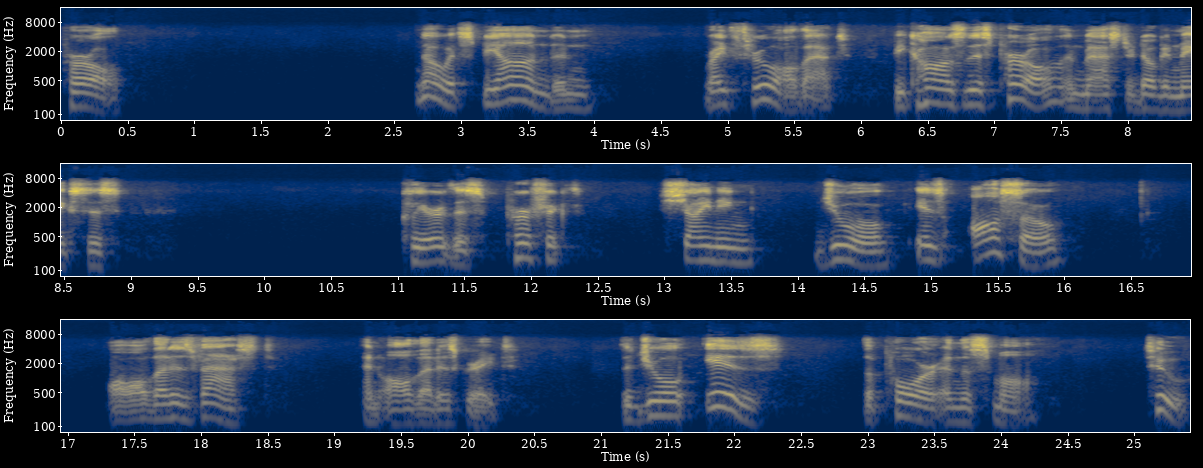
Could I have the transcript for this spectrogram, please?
pearl. No, it's beyond and right through all that because this pearl, and Master Dogen makes this clear, this perfect shining jewel is also all that is vast and all that is great. The jewel is the poor and the small, too.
